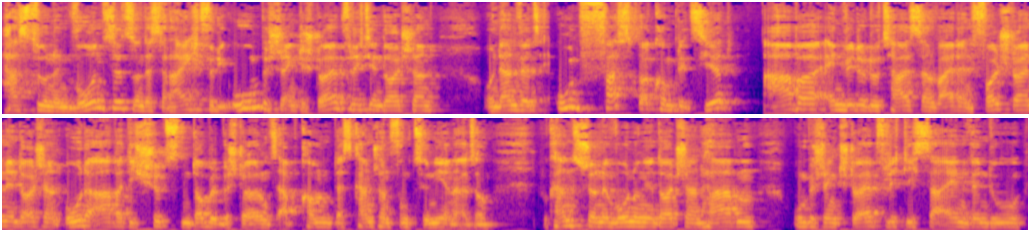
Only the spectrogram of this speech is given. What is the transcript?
hast du einen Wohnsitz und das reicht für die unbeschränkte Steuerpflicht in Deutschland und dann wird es unfassbar kompliziert, aber entweder du zahlst dann weiterhin Vollsteuern in Deutschland oder aber dich schützt ein Doppelbesteuerungsabkommen, das kann schon funktionieren. Also du kannst schon eine Wohnung in Deutschland haben, unbeschränkt steuerpflichtig sein, wenn du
